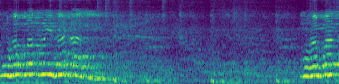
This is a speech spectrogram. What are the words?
Muhammad Rihan Ali. Muhammad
